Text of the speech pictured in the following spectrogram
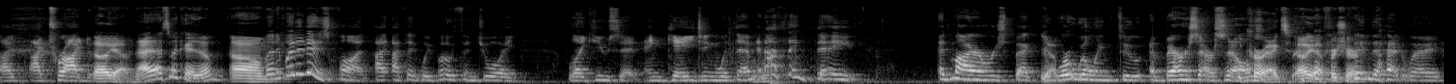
I, I tried to. Oh yeah, That- that's okay though. Um, But, but it is fun. I, I think we both enjoy, like you said, engaging with them. And I think they admire and respect that Yeah. we're willing to embarrass ourselves. Correct. Oh, yeah, for sure. in that way.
